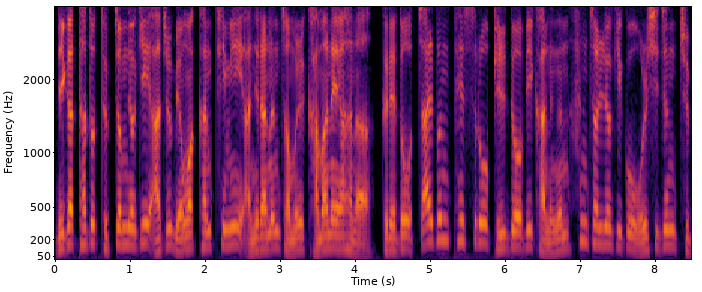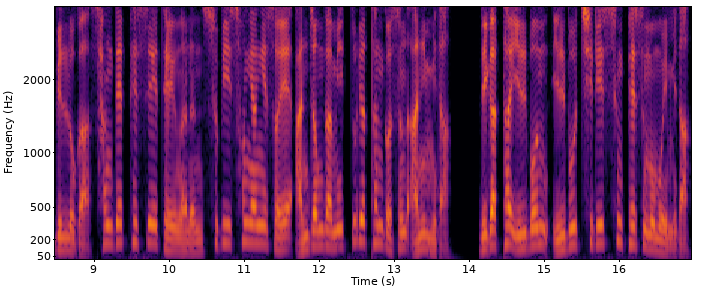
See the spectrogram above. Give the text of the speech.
니가타도 득점력이 아주 명확한 팀이 아니라는 점을 감안해야 하나 그래도 짧은 패스로 빌드업이 가능한 한 전력이고 올 시즌 주빌로가 상대 패스에 대응하는 수비 성향에서의 안정감이 뚜렷한 것은 아닙니다. 니가타 일본 일부 7위 승패승무무입니다.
